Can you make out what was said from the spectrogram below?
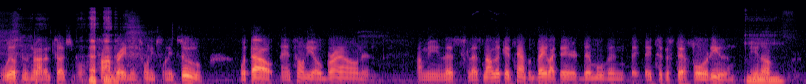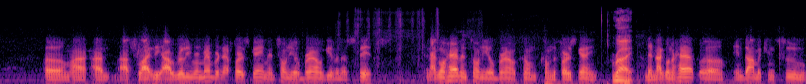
Wilson's not untouchable. Tom Brady in 2022 without Antonio Brown and I mean, let's let's not look at Tampa Bay like they're they're moving. They they took a step forward either. You know. Um, I, I I slightly I really remember in that first game Antonio Brown giving us fits. They're not gonna have Antonio Brown come come the first game. Right. They're not gonna have uh Ndamukong Suh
